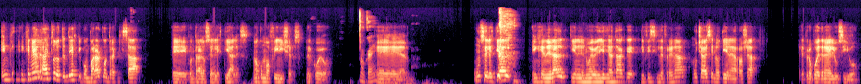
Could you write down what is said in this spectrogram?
en, en general a esto lo tendrías que comparar contra quizá eh, contra los celestiales, ¿no? Como finishers del juego. ok. Eh, un celestial en general tiene 9-10 de ataque, difícil de frenar, muchas veces no tiene arrollar, eh, pero puede tener elusivo.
